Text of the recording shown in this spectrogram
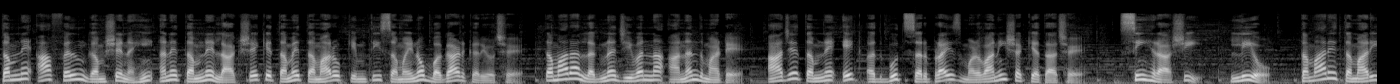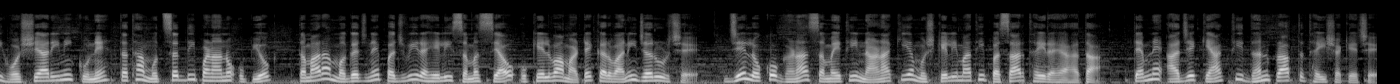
તમને આ ફિલ્મ ગમશે નહીં અને તમને લાગશે કે તમે તમારો કિંમતી સમયનો બગાડ કર્યો છે. તમારા લગ્ન જીવનના આનંદ માટે આજે તમને એક અદ્ભુત સરપ્રાઇઝ મળવાની શક્યતા છે. સિંહ રાશિ. લિયો, તમારે તમારી હોશિયારીની કુને તથા મુત્સદ્દીપણાનો ઉપયોગ તમારા મગજને પજવી રહેલી સમસ્યાઓ ઉકેલવા માટે કરવાની જરૂર છે. જે લોકો ઘણા સમયથી નાણાકીય મુશ્કેલીમાંથી પસાર થઈ રહ્યા હતા, તેમને આજે ક્યાંકથી ધન પ્રાપ્ત થઈ શકે છે,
